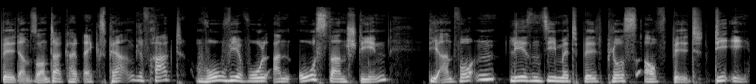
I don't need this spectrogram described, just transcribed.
Bild am Sonntag hat Experten gefragt, wo wir wohl an Ostern stehen. Die Antworten lesen Sie mit Bild Plus auf Bild.de.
